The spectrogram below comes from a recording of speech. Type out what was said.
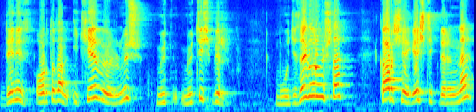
deniz ortadan ikiye bölünmüş mü müthiş bir mucize görmüşler. Karşıya geçtiklerinde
